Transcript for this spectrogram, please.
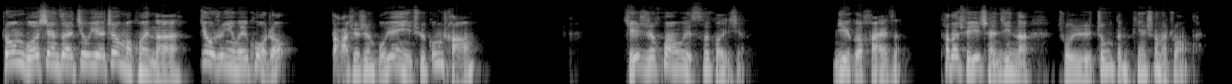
中国现在就业这么困难，就是因为扩招，大学生不愿意去工厂。其实换位思考一下，你有个孩子，他的学习成绩呢属于中等偏上的状态，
